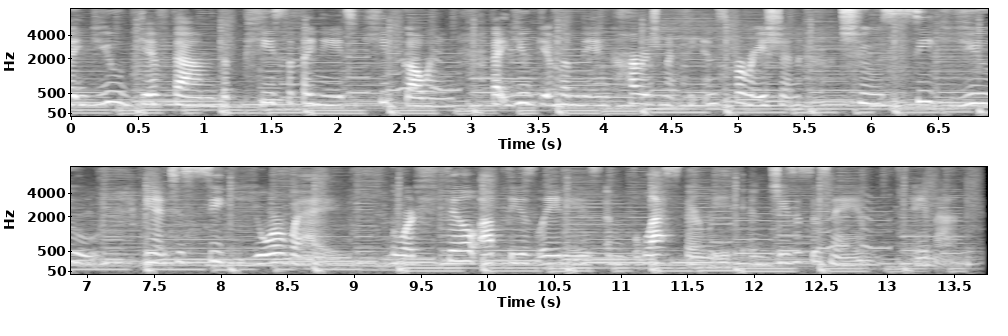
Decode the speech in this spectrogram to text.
that you give them the peace that they need to keep going, that you give them the encouragement, the inspiration to seek you and to seek your way. Lord, fill up these ladies and bless their week. In Jesus' name, amen.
